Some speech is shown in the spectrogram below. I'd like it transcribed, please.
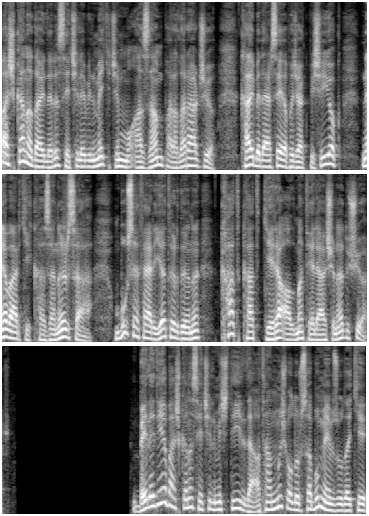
başkan adayları seçilebilmek için muazzam paralar harcıyor. Kaybederse yapacak bir şey yok. Ne var ki kazanırsa bu sefer yatırdığını kat kat geri alma telaşına düşüyor. Belediye başkanı seçilmiş değil de atanmış olursa bu mevzudaki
